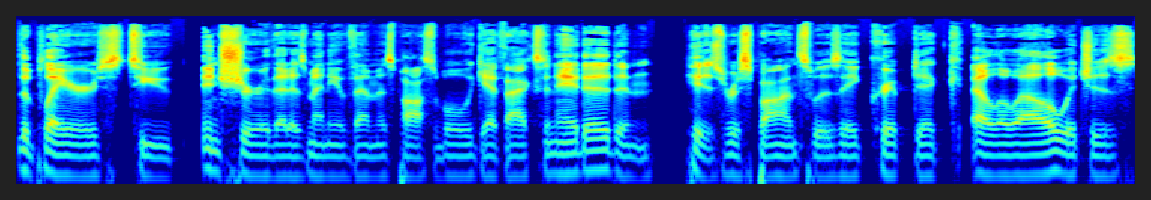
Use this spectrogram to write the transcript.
the players to ensure that as many of them as possible would get vaccinated and his response was a cryptic lol which is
